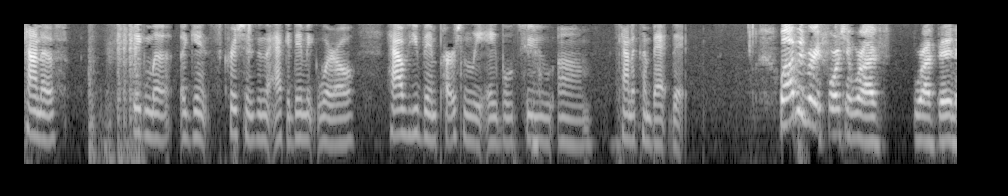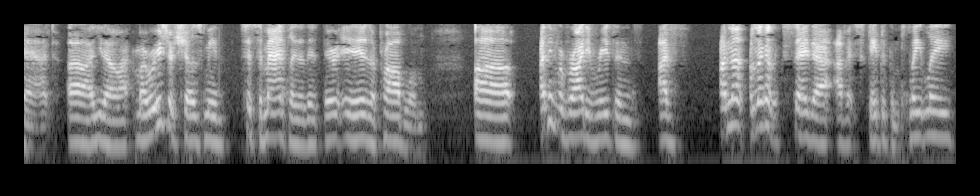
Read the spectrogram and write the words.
kind of stigma against Christians in the academic world. How have you been personally able to um, kind of combat that? Well, I've been very fortunate where I've where I've been at. Uh, you know, my research shows me systematically that there is a problem. Uh, I think for a variety of reasons, I've I'm not I'm not going to say that I've escaped it completely,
